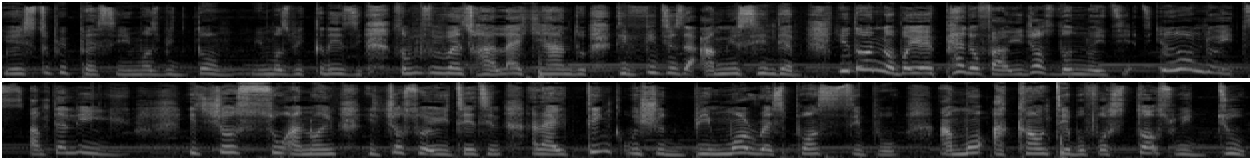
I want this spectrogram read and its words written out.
you're a stupid person. You must be dumb. You must be crazy. Some people went to her like handle the videos that I'm using them. You don't know, but you're a pedophile. You just don't know it yet. You don't know it. I'm telling you, it's just so annoying. It's just so irritating. And I think we should be more responsible and more accountable for stuff we do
